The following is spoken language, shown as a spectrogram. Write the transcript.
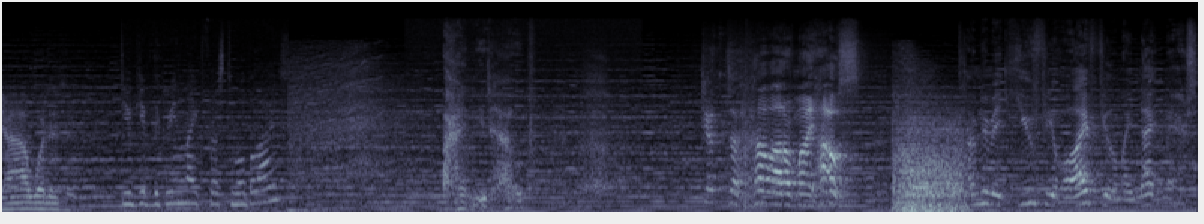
Yeah, what is it? Do you give the green light for us to mobilize? I need help. Get the hell out of my house! Time to make you feel how I feel in my nightmares.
